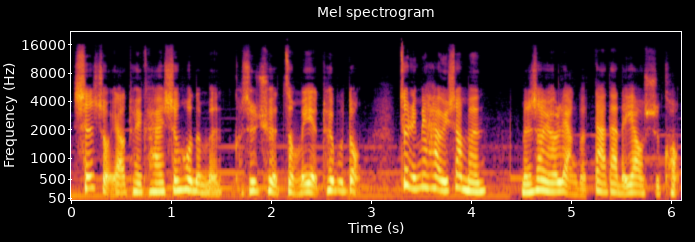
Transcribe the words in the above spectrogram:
伸手要推开身后的门，可是却怎么也推不动。这里面还有一扇门，门上有两个大大的钥匙孔，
